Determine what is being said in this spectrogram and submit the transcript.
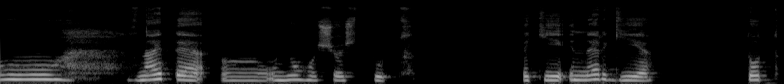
О, знаєте, е, у нього щось тут такі енергії, тот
